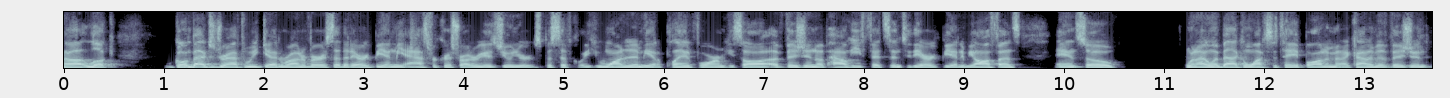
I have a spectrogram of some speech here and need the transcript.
Uh, look, going back to draft weekend, Ron Rivera said that Eric Bieniemy asked for Chris Rodriguez Jr. specifically. He wanted him. He had a plan for him. He saw a vision of how he fits into the Eric Bieniemy offense. And so when I went back and watched the tape on him, and I kind of envisioned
